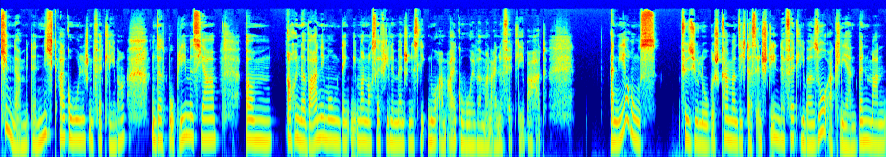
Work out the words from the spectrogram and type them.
Kinder mit der nicht alkoholischen Fettleber. Und das Problem ist ja, ähm, auch in der Wahrnehmung denken immer noch sehr viele Menschen, es liegt nur am Alkohol, wenn man eine Fettleber hat. Ernährungsphysiologisch kann man sich das Entstehen der Fettleber so erklären, wenn man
